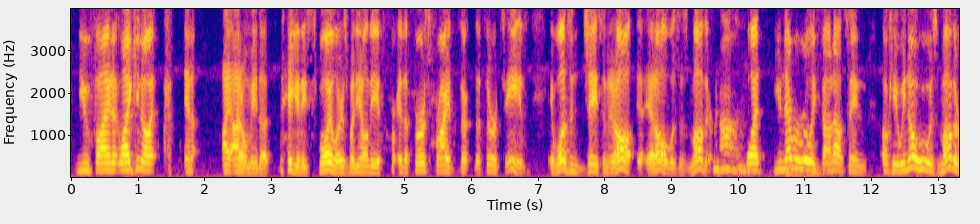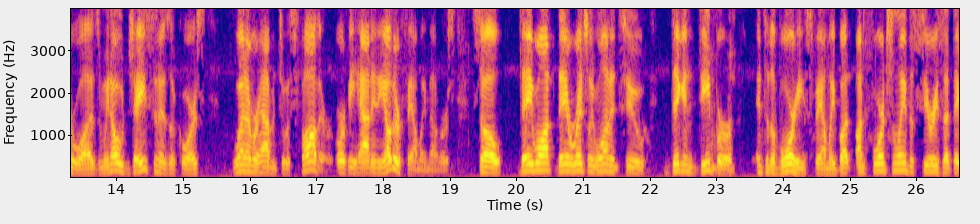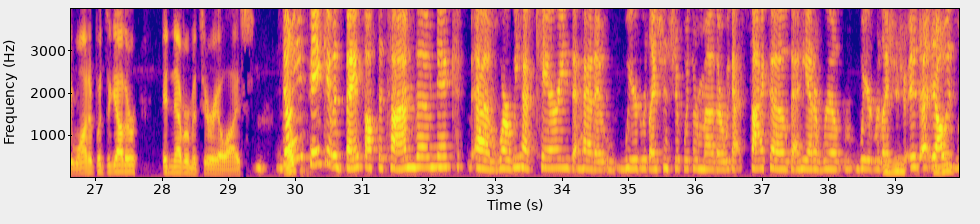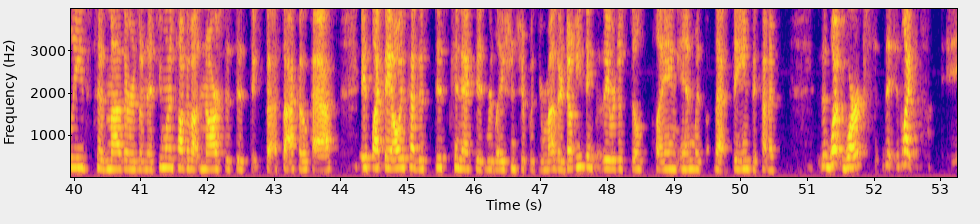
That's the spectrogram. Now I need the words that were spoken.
you find it like, you know, and I, I don't mean to make any spoilers, but you know, the the first Friday th- the 13th, it wasn't Jason at all. At all, it was his mother. His but you never really found out saying, okay, we know who his mother was, and we know Jason is, of course, whatever happened to his father, or if he had any other family members. So they want they originally wanted to dig in deeper into the Voorhees family, but unfortunately, the series that they wanted to put together it never materialized. Don't nope. you think it was based off the time though, Nick, um, where we have Carrie that had a weird relationship with her mother. We got Psycho that he had a real weird relationship. Mm-hmm. It, it mm-hmm. always leads to mothers, and if you want to talk about narcissistic psychopaths, it's like they always have this disconnected relationship with your mother. Don't you think that they were just still playing in with that theme to kind of what works, like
